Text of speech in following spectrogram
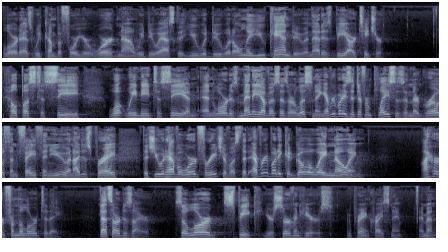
Lord, as we come before your word now, we do ask that you would do what only you can do, and that is be our teacher. Help us to see what we need to see. And, and Lord, as many of us as are listening, everybody's at different places in their growth and faith in you. And I just pray that you would have a word for each of us, that everybody could go away knowing, I heard from the Lord today. That's our desire. So, Lord, speak. Your servant hears. We pray in Christ's name. Amen.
